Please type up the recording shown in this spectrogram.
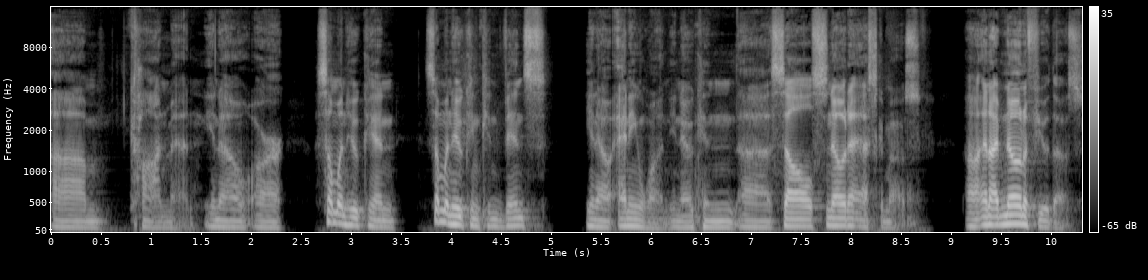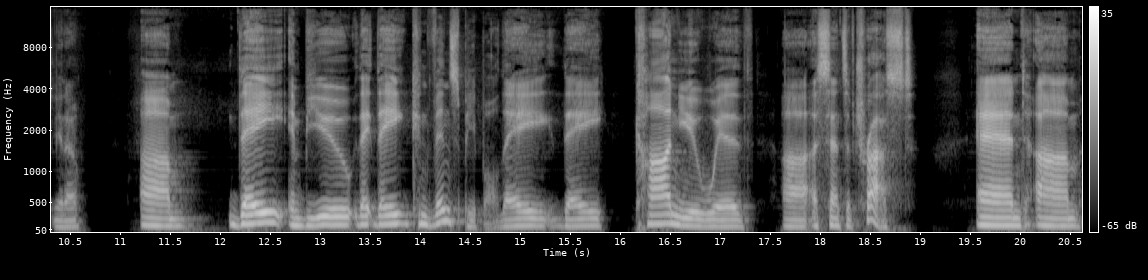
um, con men, you know, or someone who can someone who can convince you know anyone, you know, can uh, sell snow to Eskimos, uh, and I've known a few of those. You know, um, they imbue, they they convince people, they they con you with uh, a sense of trust. And um,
